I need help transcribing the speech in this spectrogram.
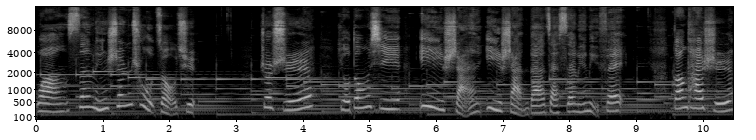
往森林深处走去。这时，有东西一闪一闪地在森林里飞。刚开始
